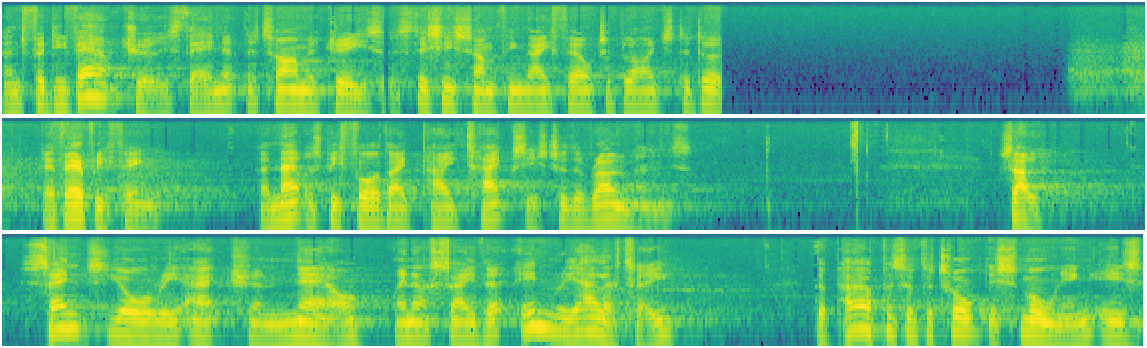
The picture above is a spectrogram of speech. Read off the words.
And for devout Jews, then, at the time of Jesus, this is something they felt obliged to do. Of everything. And that was before they'd paid taxes to the Romans. So, sense your reaction now when I say that in reality, the purpose of the talk this morning is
